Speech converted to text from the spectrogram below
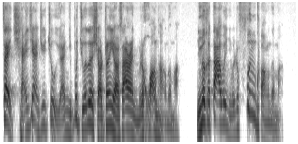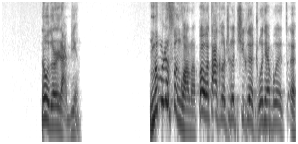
在前线去救援，你不觉得小郑、小三儿你们是荒唐的吗？你们和大卫你们是疯狂的吗？那么多人染病，你们不是疯狂吗？包括大客车七哥昨天不会呃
